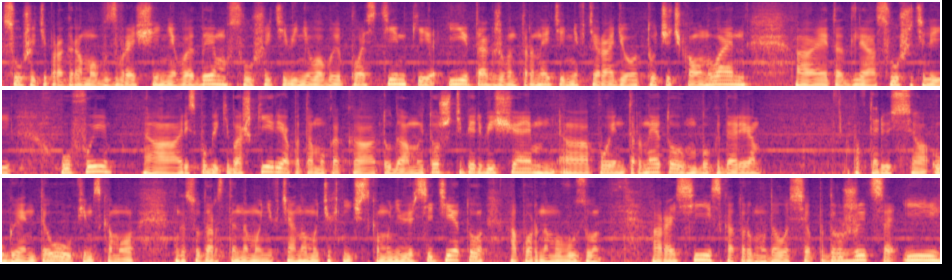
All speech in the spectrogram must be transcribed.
Слушайте программу «Возвращение в Эдем», слушайте виниловые пластинки и также в интернете нефтерадио.онлайн. А, это для слушателей Уфы. А, Республики Башкирия, потому как а, туда мы тоже теперь вещаем а, по интернету благодаря повторюсь, УГНТУ, Уфимскому государственному нефтяному техническому университету, опорному вузу России, с которым удалось подружиться. И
